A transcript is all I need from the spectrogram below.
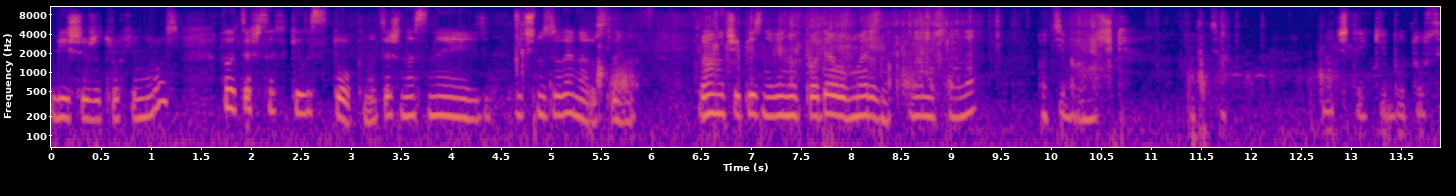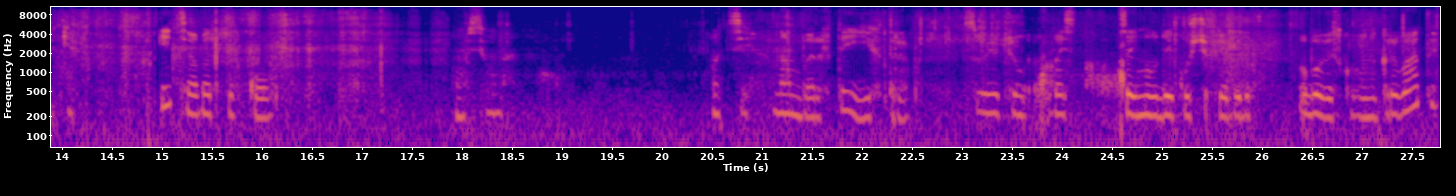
більший вже трохи мороз, але це ж все-таки листок. Ну це ж у нас не вічно зелена рослина. Рано чи пізно він впаде, обмерзне. Нам основне оці брунічки. Оця. Бачите, які бутусики. І ця верхівкова. Ось вона. Оці. Нам берегти їх треба. Свою цю весь цей молодий кущик я буду обов'язково накривати,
